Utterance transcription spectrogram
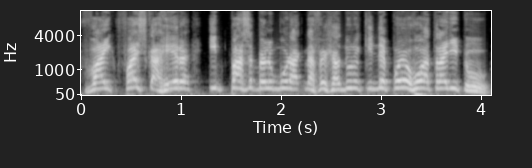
Vai, faz carreira e passa pelo buraco da fechadura que depois eu vou atrás de tu.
